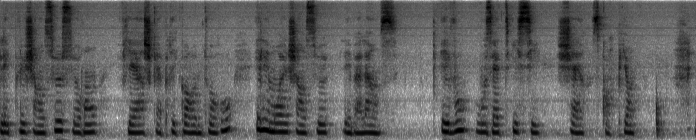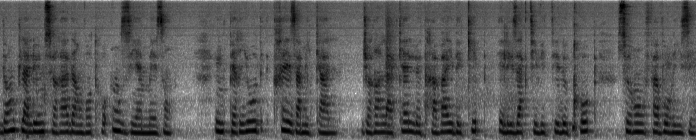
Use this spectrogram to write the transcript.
Les plus chanceux seront Vierge, Capricorne, Taureau et les moins chanceux, les balances. Et vous, vous êtes ici, cher Scorpion. Donc la lune sera dans votre onzième maison, une période très amicale, durant laquelle le travail d'équipe et les activités de groupe seront favorisées.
